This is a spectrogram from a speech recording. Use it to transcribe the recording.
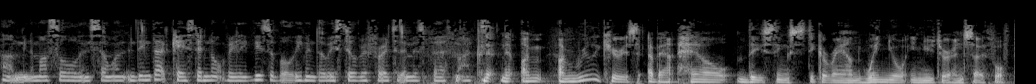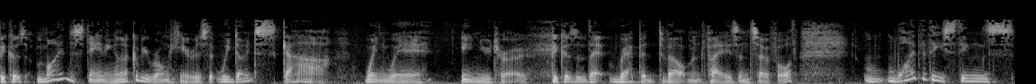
um, in the muscle, and so on. And in that case, they're not really visible, even though we still refer to them as birthmarks. Now, now I'm I'm really curious about how these things stick around when you're in utero and so forth, because my understanding, and I could be wrong here, is that we don't scar when we're in utero because of that rapid development phase and so forth why do these things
